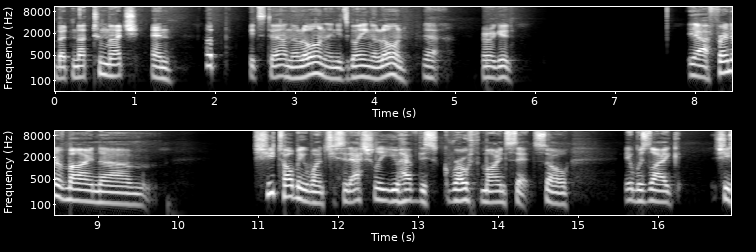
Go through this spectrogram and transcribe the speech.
but not too much, and up, it's turned alone and it's going alone. yeah, Very good. yeah. A friend of mine, um, she told me once. She said, "Actually, you have this growth mindset." So it was like she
